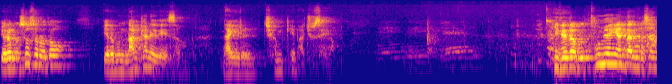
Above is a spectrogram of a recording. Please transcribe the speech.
여러분 스스로도 여러분 남편에 대해서 나이를 젊게 봐주세요. 이 대답을 두 명이 한다는 것은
